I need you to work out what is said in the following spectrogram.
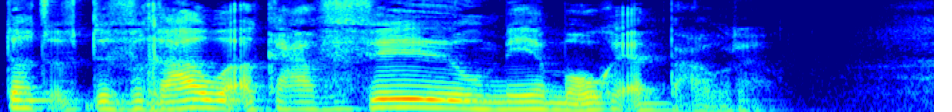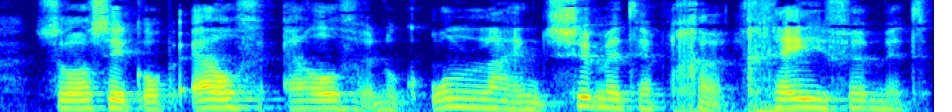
dat de vrouwen elkaar veel meer mogen empoweren. Zoals ik op 11.11 en ook online summit heb gegeven met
